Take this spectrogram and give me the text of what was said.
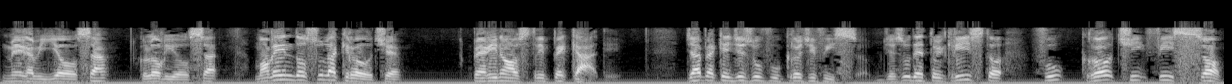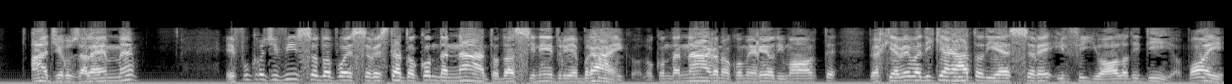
meravigliosa, gloriosa, morendo sulla croce per i nostri peccati. Già perché Gesù fu crocifisso. Gesù, detto il Cristo, fu crocifisso a Gerusalemme e fu crocifisso dopo essere stato condannato dal sinedrio ebraico. Lo condannarono come reo di morte perché aveva dichiarato di essere il figliuolo di Dio. Poi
